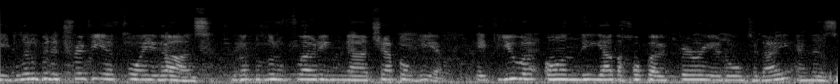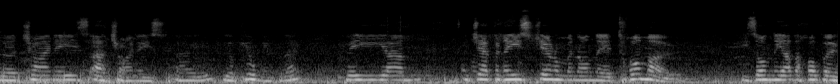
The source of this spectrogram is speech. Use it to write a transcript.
Alrighty, a little bit of trivia for you guys. We've got the little floating uh, chapel here. If you were on the other Hoppo ferry at all today, and there's a Chinese, uh, Chinese, uh, you'll kill me for that, the um, a Japanese gentleman on there, Tomo, he's on the other Hoppo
